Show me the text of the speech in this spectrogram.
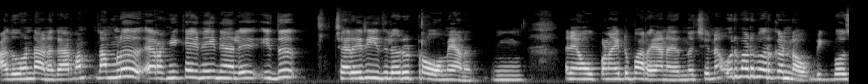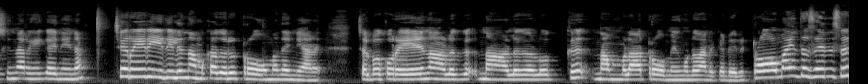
അതുകൊണ്ടാണ്. കാരണം നമ്മൾ ഇറങ്ങിക്കഴിഞ്ഞ് കഴിഞ്ഞാൽ ഇത് ചെറിയ രീതിയിലൊരു ട്രോമയാണ്. ഞാൻ ഓപ്പണായിട്ട് പറയാണ്. എന്ന് വെച്ച് കഴിഞ്ഞാൽ ഒരുപാട് പേർക്കുണ്ടാവും. ബിഗ് ബോസിൽ നിന്ന് ഇറങ്ങിക്കഴിഞ്ഞ് കഴിഞ്ഞാൽ ചെറിയ രീതിയിൽ നമുക്കതൊരു ട്രോമ തന്നെയാണ്. ചിലപ്പോൾ കുറേ നാളുകൾ നാളുകളൊക്കെ നമ്മൾ ആ ട്രോമയും കൊണ്ട് നടക്കേണ്ടി വരും. ട്രോമ ഇൻ ദ സെൻസ്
